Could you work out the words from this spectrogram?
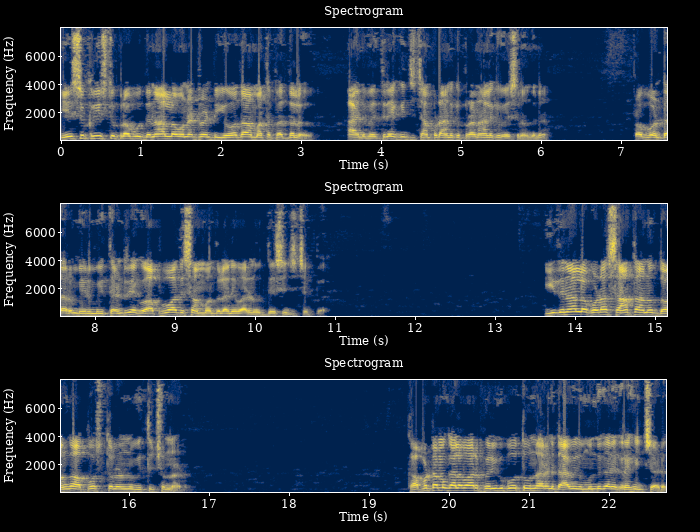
యేసుక్రీస్తు ప్రభు దినాల్లో ఉన్నటువంటి యోధా మత పెద్దలు ఆయన వ్యతిరేకించి చంపడానికి ప్రణాళిక వేసినందున ప్రభు అంటారు మీరు మీ తండ్రి యొక్క అపవాది సంబంధులని వారిని ఉద్దేశించి చెప్పారు. ఈ దినాల్లో కూడా సాతాను దొంగ అపోస్తులను విత్తుచున్నాడు. కపటము గలవారు పెరిగిపోతూ ఉన్నారని దావీదు ముందుగానే గ్రహించాడు.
